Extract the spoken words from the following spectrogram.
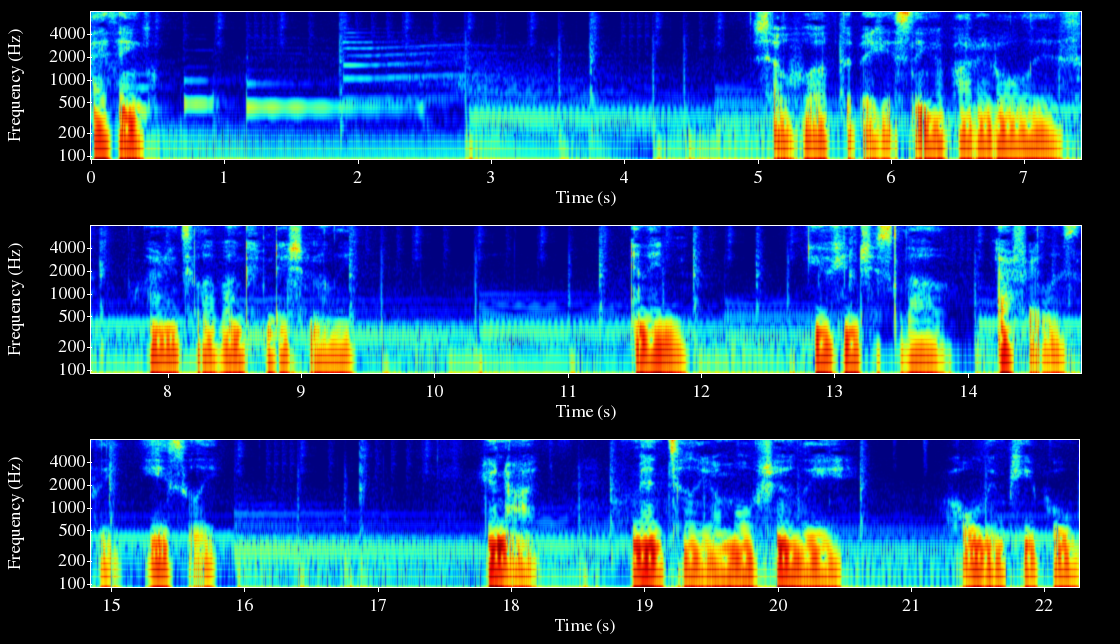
I think self love, the biggest thing about it all is learning to love unconditionally. And then you can just love effortlessly, easily. You're not mentally, emotionally holding people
